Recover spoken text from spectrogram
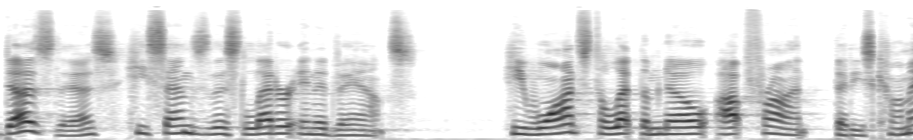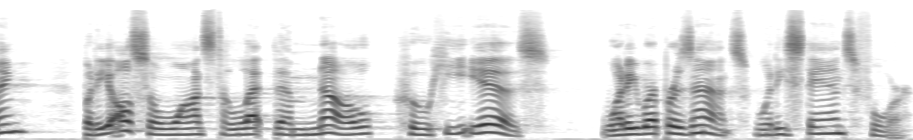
does this, he sends this letter in advance. He wants to let them know up front that he's coming, but he also wants to let them know who he is, what he represents, what he stands for.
